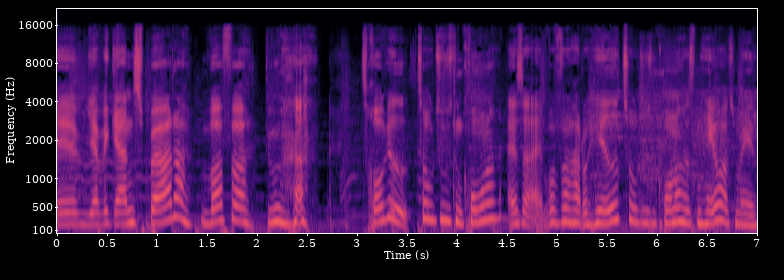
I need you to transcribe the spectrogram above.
Øh, jeg vil gerne spørge dig, hvorfor du har trukket 2.000 kroner. Altså, hvorfor har du hævet 2.000 kroner hos en haveautomat?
